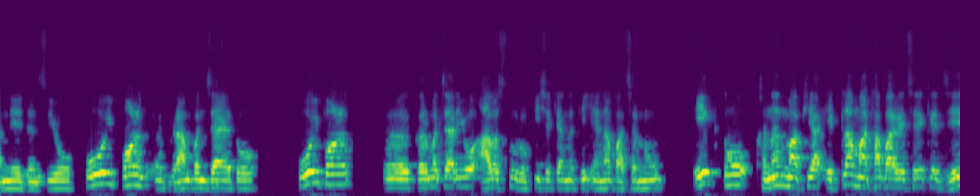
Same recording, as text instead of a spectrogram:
અન્ય એજન્સીઓ, કોઈ પણ ગ્રામ પંચાયતો, કોઈ પણ કર્મચારીઓ આ વસ્તુ રોકી શક્યા નથી એના પાછળનું. એક તો ખનન માફિયા એટલા માથા ભારે છે કે જે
